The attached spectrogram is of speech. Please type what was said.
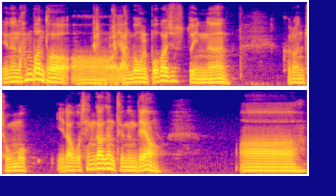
얘는 한 번 더 어, 양봉을 뽑아줄 수도 있는 그런 종목이라고 생각은 드는데요. 아,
